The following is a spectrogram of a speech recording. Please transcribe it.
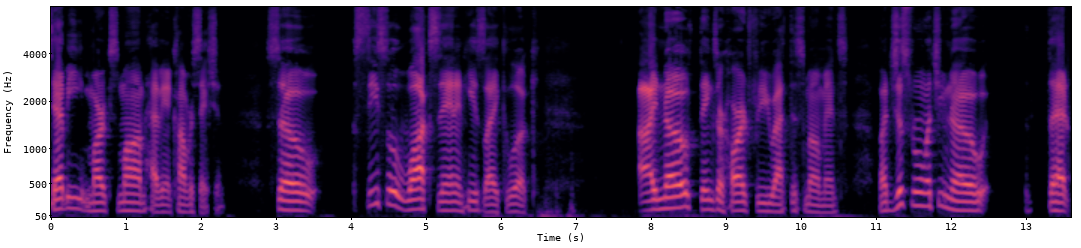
Debbie, Mark's mom, having a conversation. So Cecil walks in and he's like, Look, I know things are hard for you at this moment, but I just want to let you know that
